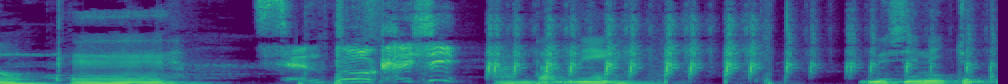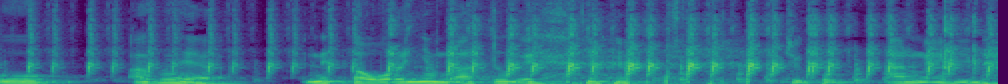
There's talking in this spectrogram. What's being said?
oke. Mantap nih. Di sini cukup apa ya ini towernya batu ya cukup aneh. Ini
